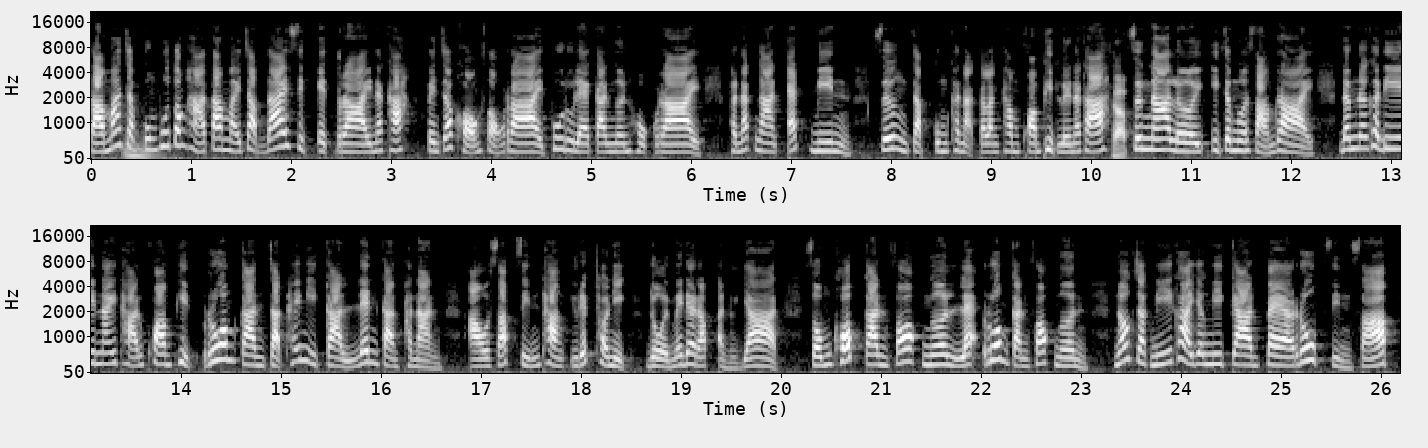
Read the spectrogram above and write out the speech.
สามารถจับกลุ่มผู้ต้องหาตามหมายจับได้ 11 รายนะคะ เป็นเจ้าของ 2 ราย ผู้ดูแลการเงิน 6 ราย พนักงานแอดมิน ซึ่งจับกลุ่มขณะกำลังทำความผิดเลยนะคะครับซึ่งหน้าเลยอีกจำนวน 3 รายดำเนินคดีในฐานความผิดร่วมกันจัดให้มีการเล่นการพนัน เอาทรัพย์สินทางอิเล็กทรอนิกส์ โดยไม่ได้รับอนุญาต สมคบกันฟอกเงินและร่วมกันฟอกเงิน นอกจากนี้ค่ะยังมีการแปรรูปสินทรัพย์ครับ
